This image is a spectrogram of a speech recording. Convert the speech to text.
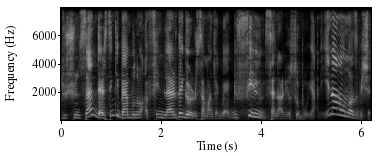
düşünsen dersin ki ben bunu filmlerde görürsem ancak böyle bir film senaryosu bu yani inanılmaz bir şey.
